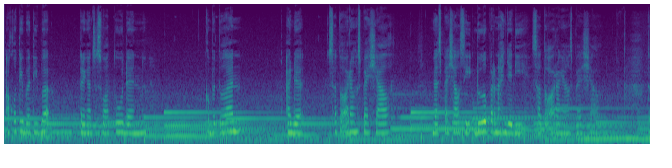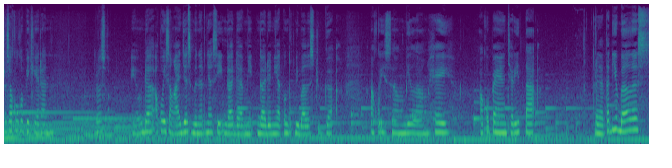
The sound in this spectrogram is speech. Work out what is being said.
aku tiba-tiba teringat sesuatu dan kebetulan ada satu orang spesial. Nggak spesial sih dulu pernah jadi satu orang yang spesial. Terus aku kepikiran terus ya udah aku iseng aja sebenarnya sih nggak ada nggak ada niat untuk dibalas juga. Aku iseng bilang hey aku pengen cerita. Ternyata dia bales.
